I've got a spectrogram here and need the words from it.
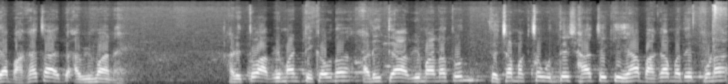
या भागाचा अभिमान आहे. आणि तो अभिमान टिकवणं आणि त्या अभिमानातून त्याच्यामागचा उद्देश हाच आहे की ह्या भागामध्ये पुन्हा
